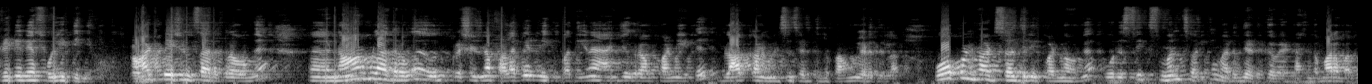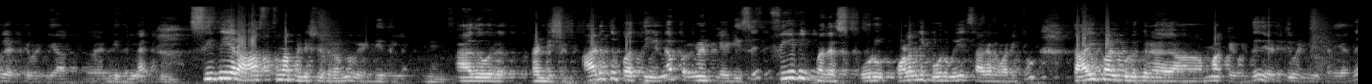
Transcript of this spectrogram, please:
கிரைட்டீரியா சொல்லிட்டீங்க. ஹார்ட் பேஷண்ட்ஸாக இருக்கிறவங்க நார்மலாக இருக்கிறவங்க ஒரு பிரச்சனைனா பல பேர் இன்னைக்கு பார்த்தீங்கன்னா ஆஞ்சியோகிராம் பண்ணிட்டு பிளாக்கான மெடிசன்ஸ் எடுத்துட்டு இருப்பாங்க. அவங்களும் எடுத்துக்கலாம். ஓப்பன் ஹார்ட் சர்ஜரி பண்ணவங்க ஒரு சிக்ஸ் மந்த்ஸ் வரைக்கும் மருந்து எடுக்க வேண்டாம். இந்த மாதிரி மருந்து எடுக்க வேண்டிய வேண்டியதில்லை. சிவியர் ஆஸ்துமா கண்டிஷன் இருக்கிறவங்க வேண்டியதில்லை. அது ஒரு கண்டிஷன் அடுத்து பார்த்தீங்கன்னா ப்ரெக்னென்ட் லேடிஸ் ஃபீடிங் மதர்ஸ் ஒரு குழந்தைக்கு ஒரு வயசு ஆகிற வரைக்கும் தாய்ப்பால் கொடுக்குற அம்மாக்கள் வந்து எடுக்க வேண்டியது கிடையாது.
